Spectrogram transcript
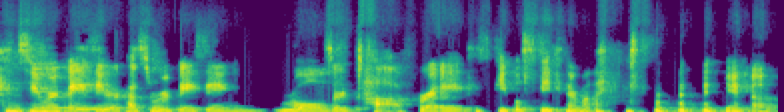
consumer facing or customer facing roles are tough, right? Because people speak their mind. you know.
